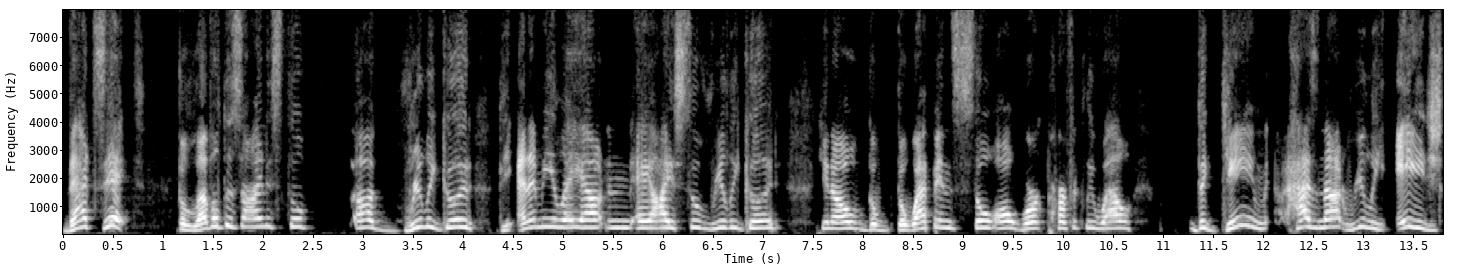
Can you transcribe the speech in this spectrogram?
That's it. The level design is still uh, really good. The enemy layout and AI is still really good. You know, the the weapons still all work perfectly well. The game has not really aged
